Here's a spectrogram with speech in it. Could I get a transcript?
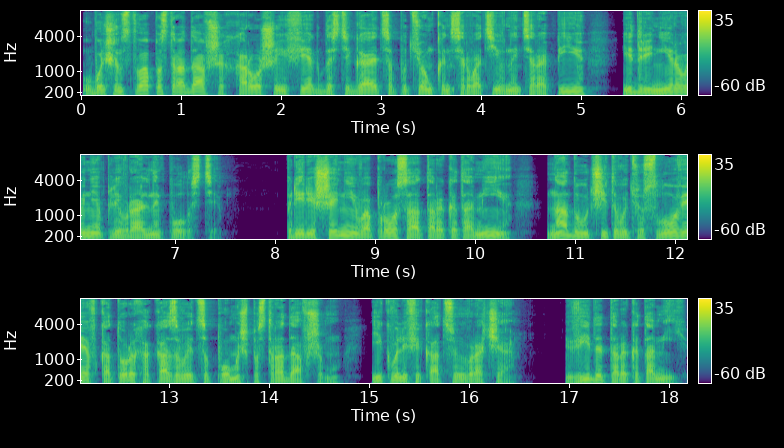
У большинства пострадавших хороший эффект достигается путем консервативной терапии и дренирования плевральной полости. При решении вопроса о таракотомии надо учитывать условия, в которых оказывается помощь пострадавшему, и квалификацию врача. Виды таракотомий.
